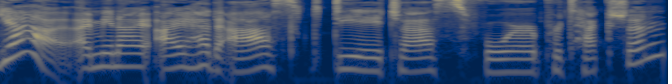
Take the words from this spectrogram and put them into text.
Yeah, I mean, I, I had asked DHS for protection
